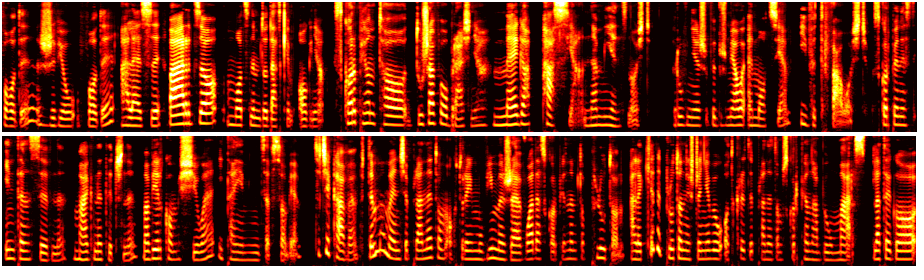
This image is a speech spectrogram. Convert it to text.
wody, żywioł wody, ale z bardzo mocnym dodatkiem ognia. Skorpion to duża wyobraźnia, mega pasja, namiętność, również wybrzmiałe emocje i wytrwałość. Skorpion jest intensywny, magnetyczny, ma wielką siłę i tajemnicę w sobie. Co ciekawe, w tym momencie planetą, o której mówimy, że włada Skorpionem, to Pluton, ale kiedy Pluton jeszcze nie był odkryty planetą Skorpiona, był Mars. Dlatego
